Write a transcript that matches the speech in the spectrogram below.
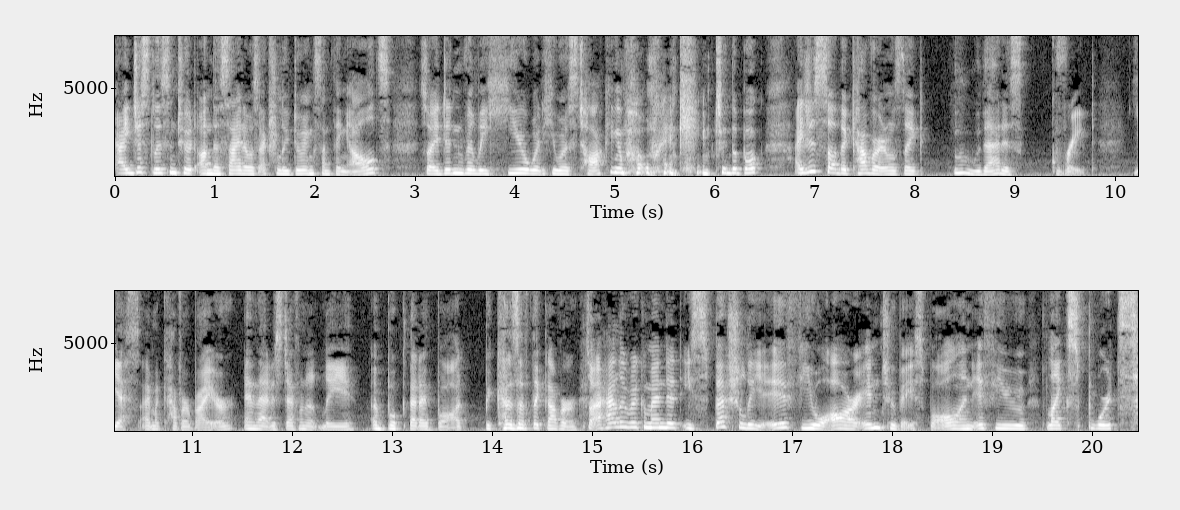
i just listened to it on the side i was actually doing something else so i didn't really hear what he was talking about when it came to the book. I just saw the cover and was like ooh that is great. Yes i'm a cover buyer and that is definitely a book that i bought because of the cover. So i highly recommend it especially if you are into baseball and if you like sports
